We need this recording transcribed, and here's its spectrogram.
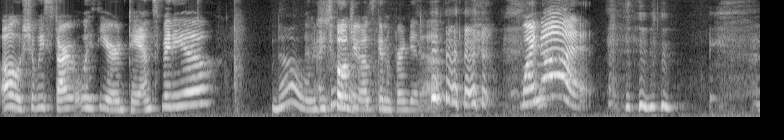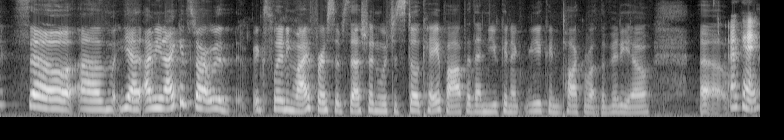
Oh, should we start with your dance video? No, I told you. I was going to bring it up. Why not? So, um, yeah, I mean, I can start with explaining my first obsession, which is still K-pop, and then you can you can talk about the video. Uh, Okay.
